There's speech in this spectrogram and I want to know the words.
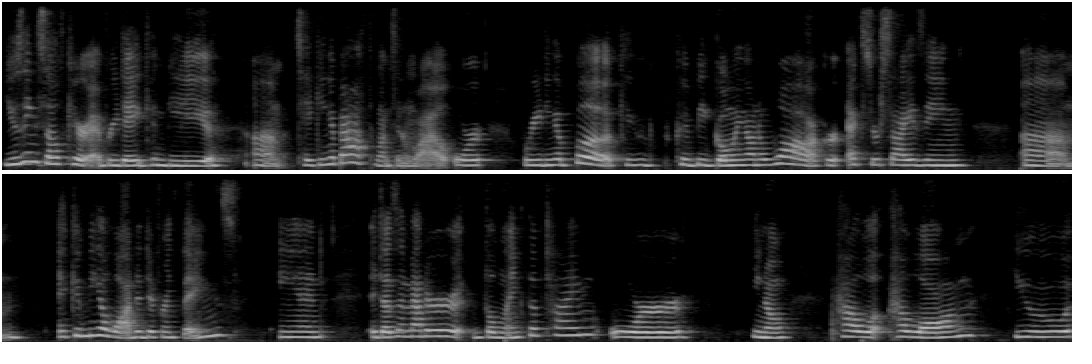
using self care every day can be um, taking a bath once in a while or reading a book. It could be going on a walk or exercising. Um, it can be a lot of different things. And it doesn't matter the length of time or you know how how long you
